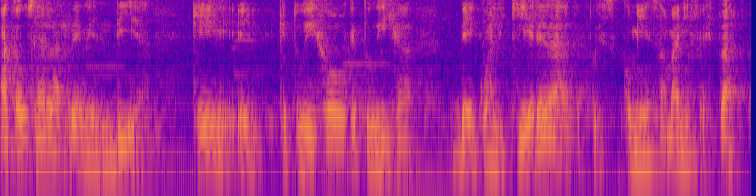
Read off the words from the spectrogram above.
a causa de la rebeldía que, el, que tu hijo o que tu hija de cualquier edad pues comienza a manifestar.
